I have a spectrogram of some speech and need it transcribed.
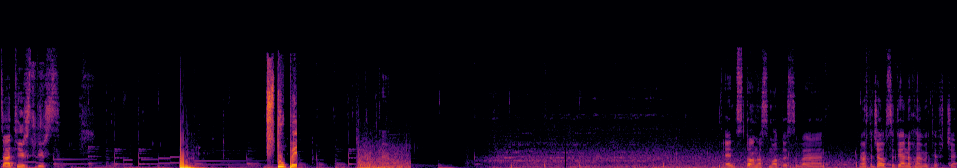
За тэрс тэрс. Stupid. Endstone-оос мод байсан байна. Ямар ч obsidian-ын хэмиг тавьчих.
